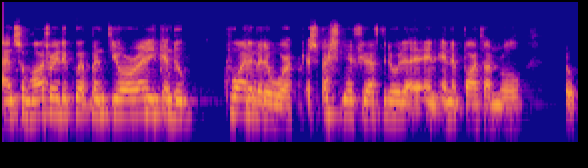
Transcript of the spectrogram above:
and some heart rate equipment, you already can do quite a bit of work, especially if you have to do it in, in a part-time role. So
